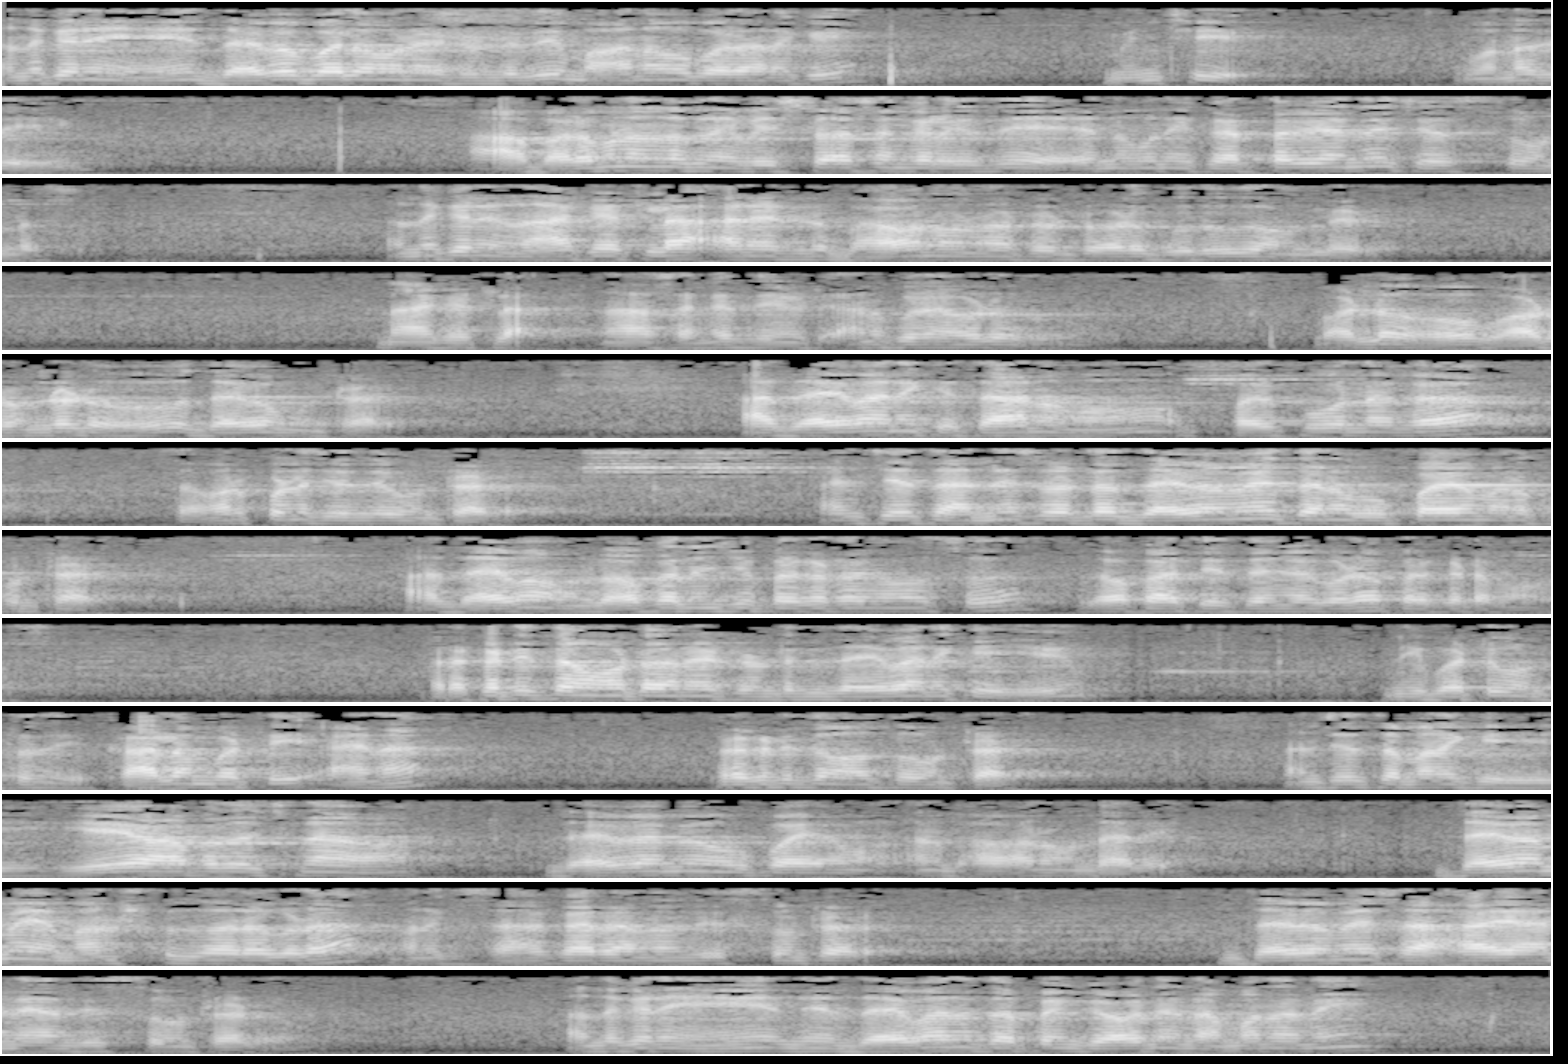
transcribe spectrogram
అందుకని దైవ బలం అనేటువంటిది మానవ బలానికి మించి ఉన్నది. ఆ బలమునందుకు నీ విశ్వాసం కలిగితే నువ్వు నీ కర్తవ్యాన్ని చేస్తూ ఉండొచ్చు. అందుకని నాకెట్లా అనేటువంటి భావన ఉన్నటువంటి వాడు గురువుగా ఉండలేడు. నాకెట్లా? నా సంగతి ఏమిటి? అనుకునేవాడు వాళ్ళు వాడు ఉండడు దైవం ఉంటాడు. ఆ దైవానికి తాను పరిపూర్ణంగా సమర్పణ చెంది ఉంటాడు. అంచేత అన్ని చోట్ల దైవమే తన ఉపాయం అనుకుంటాడు. ఆ దైవం లోకం నుంచి ప్రకటన అవచ్చు లోకాతీతంగా కూడా ప్రకటన అవచ్చు ప్రకటితం అవటం అనేటువంటిది దైవానికి నీ బట్టి ఉంటుంది. కాలం బట్టి ఆయన ప్రకటితం అవుతూ ఉంటాడు. అంచేత మనకి ఏ ఆపద వచ్చినా దైవమే ఉపాయం అని భావన ఉండాలి. దైవమే మనుషుల ద్వారా కూడా మనకి సహకారాన్ని అందిస్తుంటాడు దైవమే సహాయాన్ని అందిస్తూ ఉంటాడు. అందుకని నేను దైవాన్ని తప్ప ఇంకెవరిని నమ్మనని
